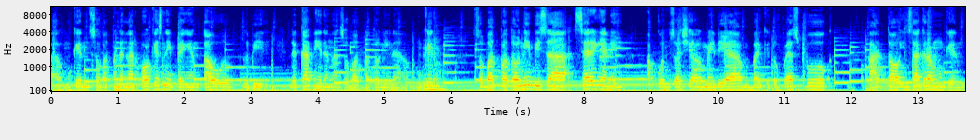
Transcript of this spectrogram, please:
eh, mungkin sobat pendengar podcast nih pengen tahu lebih dekat nih dengan sobat Patoni. Nah, mungkin sobat Patoni bisa sharing ya nih akun sosial media baik itu Facebook atau Instagram mungkin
